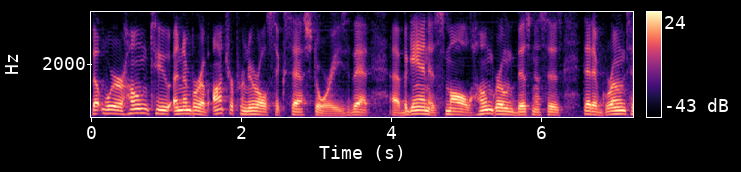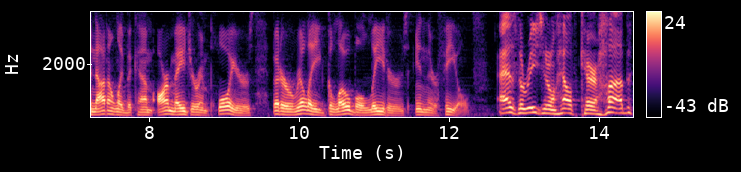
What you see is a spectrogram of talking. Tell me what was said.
but we're home to a number of entrepreneurial success stories that uh, began as small homegrown businesses that have grown to not only become our major employers, but are really global leaders in their fields. As the regional healthcare hub,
